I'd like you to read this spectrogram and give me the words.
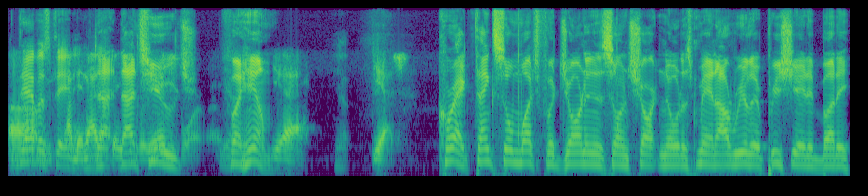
um, Devastating. I mean that's, That, that's huge for him. for him. Yeah. Yep. Yes. Craig, thanks so much for joining us on short notice, man. I really appreciate it, buddy.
